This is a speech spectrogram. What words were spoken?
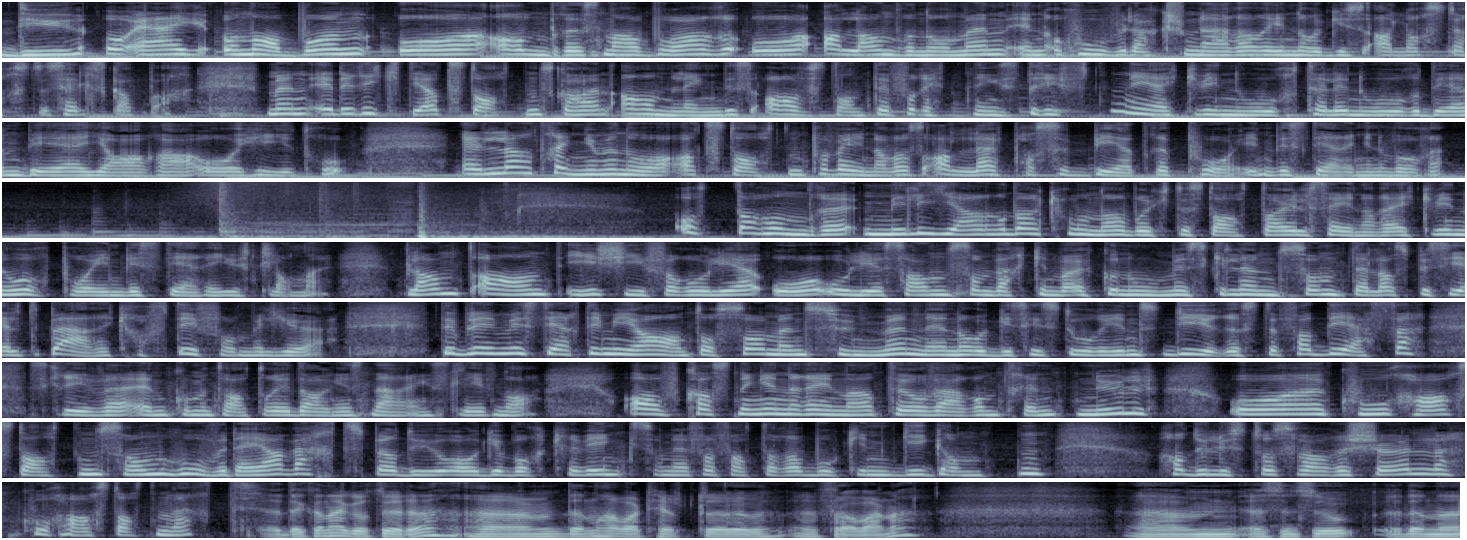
Du og jeg og naboen og andres naboer og alle andre nordmenn er hovedaksjonærer i Norges aller største selskaper. Men er det riktig at staten skal ha en armlengdes avstand til forretningsdriften i Equinor, Telenor, DNB, Yara og Hydro? Eller trenger vi nå at staten på vegne av oss alle passer bedre på investeringene våre? 800 milliarder kroner brukte Statoil, senere Equinor, på å investere i utlandet. Bl.a. i skiferolje og oljesand som verken var økonomisk lønnsomt eller spesielt bærekraftig for miljøet. Det ble investert i mye annet også, men summen er norgeshistoriens dyreste fadese, skriver en kommentator i Dagens Næringsliv nå. Avkastningen regner til å være omtrent null, og hvor har staten som hovedeier vært, spør du Åge Borchgrevink, som er forfatter av boken 'Giganten'. Har du lyst til å svare sjøl? Hvor har staten vært? Det kan jeg godt gjøre. Ehm, den har vært helt eh, fraværende. Ehm, jeg syns jo denne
